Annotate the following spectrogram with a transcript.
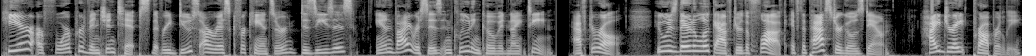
Here are four prevention tips that reduce our risk for cancer, diseases, and viruses, including COVID 19. After all, who is there to look after the flock if the pastor goes down? Hydrate properly.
